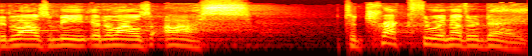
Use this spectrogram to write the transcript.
It allows me, it allows us to trek through another day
